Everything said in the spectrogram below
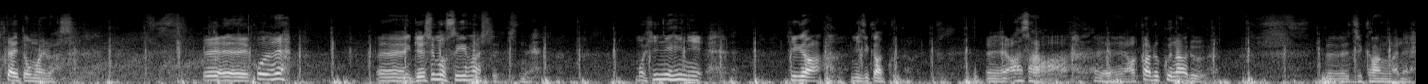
きたいと思います。えー、これね、えー、夏至も過ぎましてですね、もう日に日に日が短く、えー、朝、えー、明るくなる、えー、時間がね、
